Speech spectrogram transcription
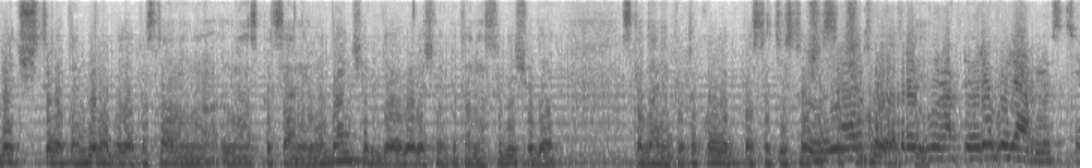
3-4 автомобіля було поставлено на спеціальний майданчик до вирішення питання суді щодо складання протоколу по статті На рахунок 164. регулярності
